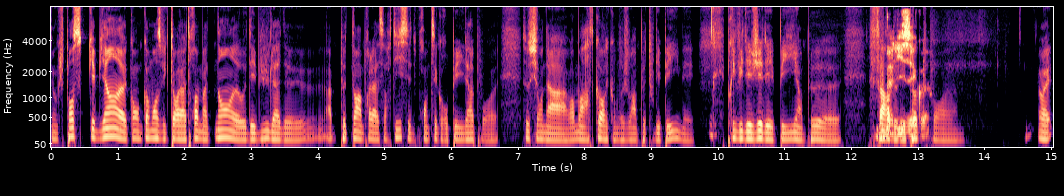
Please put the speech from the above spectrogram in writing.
Donc je pense que bien euh, quand on commence Victoria 3 maintenant, euh, au début, là, de, un peu de temps après la sortie, c'est de prendre ces gros pays-là pour. sauf si on a vraiment hardcore et qu'on veut jouer un peu tous les pays, mais privilégier les pays un peu phares de l'époque pour. ouais.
